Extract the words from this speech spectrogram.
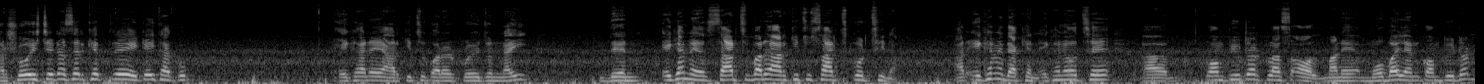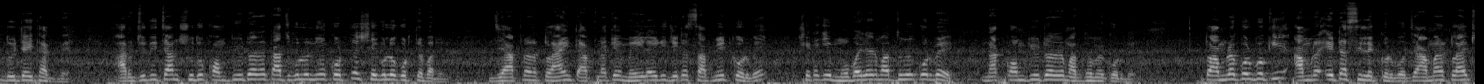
আর শো স্ট্যাটাসের ক্ষেত্রে এটাই থাকুক। এখানে আর কিছু করার প্রয়োজন নাই। দেন এখানে সার্চ বারে আর কিছু সার্চ করছি না। আর এখানে দেখেন, এখানে হচ্ছে কম্পিউটার প্লাস অল মানে মোবাইল অ্যান্ড কম্পিউটার দুইটাই থাকবে। আর যদি চান শুধু কম্পিউটারের কাজগুলো নিয়ে করতে, সেগুলো করতে পারেন। যে আপনার ক্লায়েন্ট আপনাকে মেইল আইডি যেটা সাবমিট করবে, সেটা কি মোবাইলের মাধ্যমে করবে না কম্পিউটারের মাধ্যমে করবে? তো আমরা করব কি, আমরা এটা সিলেক্ট করব যে আমার ক্লায়েন্ট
